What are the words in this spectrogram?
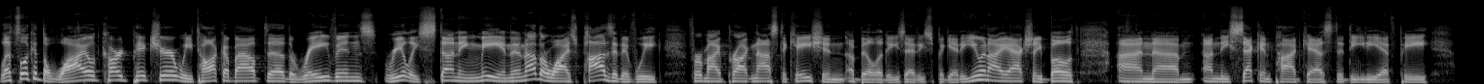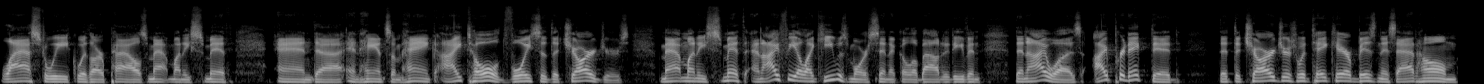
let's look at the wild card picture. We talk about uh, the Ravens really stunning me in an otherwise positive week for my prognostication abilities, Eddie Spaghetti. You and I actually both on, uh, um, on the second podcast, the DDFP, last week with our pals Matt Money Smith and uh, and Handsome Hank. I told Voice of the Chargers, Matt Money Smith, and I feel like he was more cynical about it even than I was. I predicted that the Chargers would take care of business at home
